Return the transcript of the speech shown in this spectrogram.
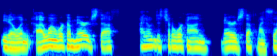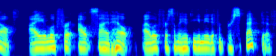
you know, when I want to work on marriage stuff, I don't just try to work on marriage stuff myself. I look for outside help. I look for somebody who can give me a different perspective.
